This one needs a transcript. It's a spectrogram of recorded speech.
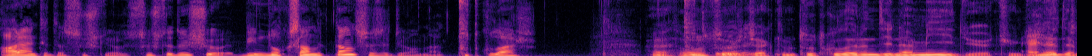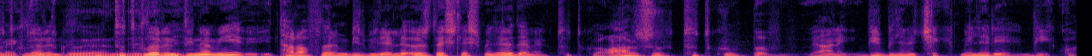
Arendt'i de suçluyor. Suçladığı şu, bir noksanlıktan söz ediyor onlar. Tutkular. Evet onu Tutkuları- soracaktım. Tutkuların dinamiği diyor çünkü. Evet, ne demek tutkuların, tutkuların, tutkuların dinamiği? dinamiği tarafların birbirleriyle özdeşleşmeleri demek tutku. Arzu, tutku yani birbirlerini çekmeleri, bir ko-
